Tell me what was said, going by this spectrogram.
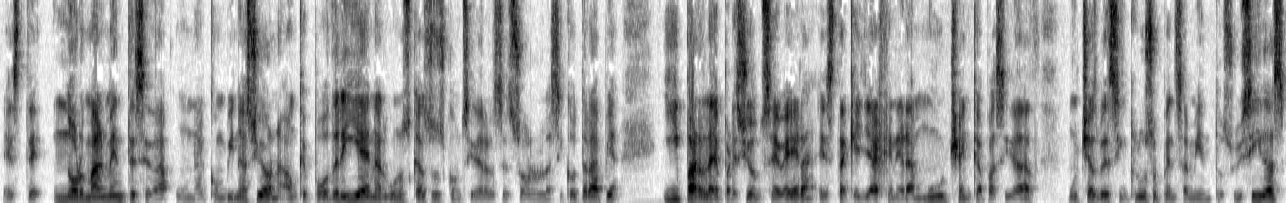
este, normalmente se da una combinación, aunque podría en algunos casos considerarse solo la psicoterapia. Y para la depresión severa, esta que ya genera mucha incapacidad, muchas veces incluso pensamientos suicidas,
